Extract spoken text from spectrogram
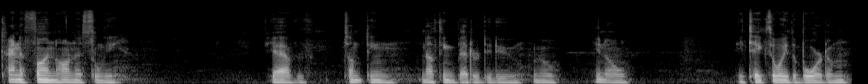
Kind of fun, honestly. If you have something, nothing better to do, well, you know, it takes away the boredom.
